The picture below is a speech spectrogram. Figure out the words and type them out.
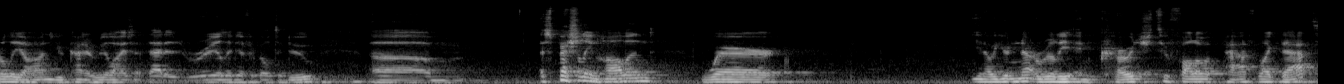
early on. You kind of realize that that is really difficult to do. um, especially in Holland, where you know you're not really encouraged to follow a path like that.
